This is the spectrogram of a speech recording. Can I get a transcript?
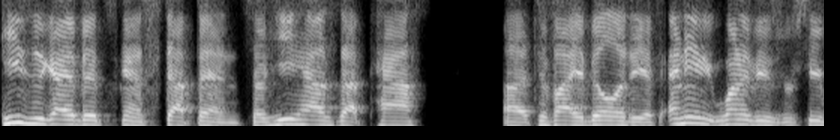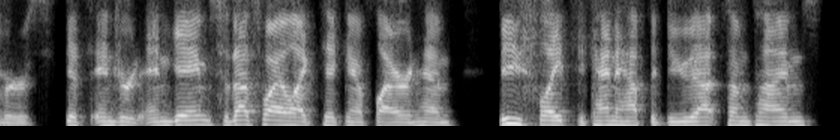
He's the guy that's going to step in, so he has that path uh, to viability if any one of these receivers gets injured in game. So that's why I like taking a flyer in him. These slates, you kind of have to do that sometimes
